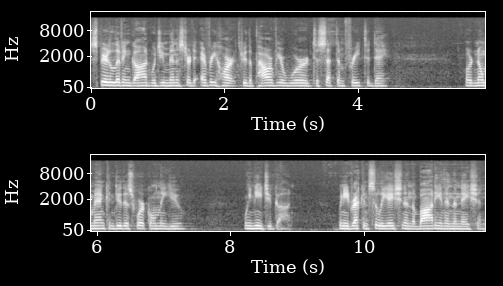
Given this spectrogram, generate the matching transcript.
Spirit of living God, would you minister to every heart through the power of your word to set them free today? Lord, no man can do this work, only you. We need you, God. We need reconciliation in the body and in the nation.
